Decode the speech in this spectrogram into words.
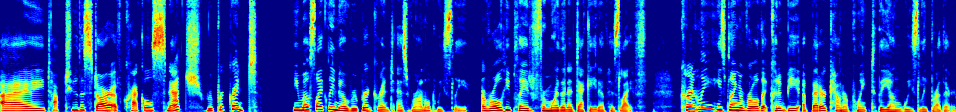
I talked to the star of Crackle's Snatch, Rupert Grint. You most likely know Rupert Grint as Ronald Weasley, a role he played for more than a decade of his life. Currently, he's playing a role that couldn't be a better counterpoint to the young Weasley brother.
